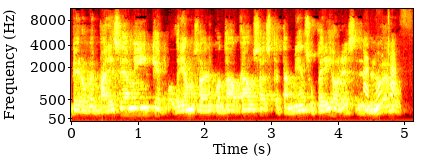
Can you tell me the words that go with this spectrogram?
pero me parece a mí que podríamos haber encontrado causas que también superiores, desde hay luego. Muchas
